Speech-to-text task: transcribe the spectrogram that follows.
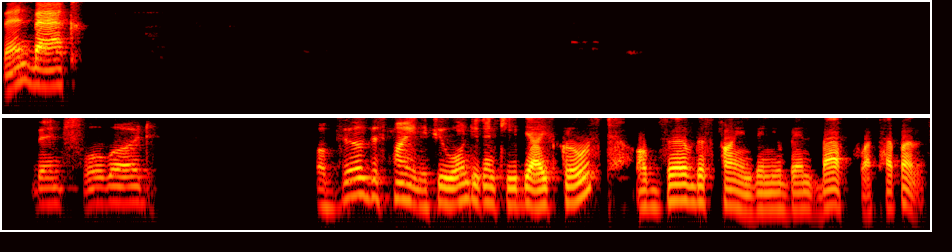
bend back, bend forward. Observe the spine. If you want, you can keep the eyes closed. Observe the spine when you bend back, what happens?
